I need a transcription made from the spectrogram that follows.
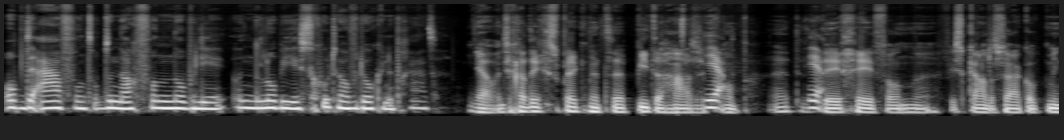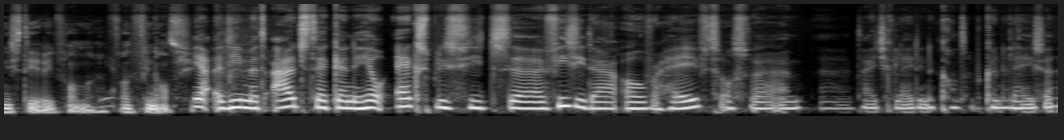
op de avond, op de nacht van de, lobby, de lobbyist goed over door kunnen praten. Ja, want je gaat in gesprek met uh, Pieter Hazekamp, ja. de ja. DG van Fiscale Zaken op het ministerie van, ja. van Financiën. Ja, die met uitstek een heel expliciet visie daarover heeft, zoals we een tijdje geleden in de krant hebben kunnen lezen.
